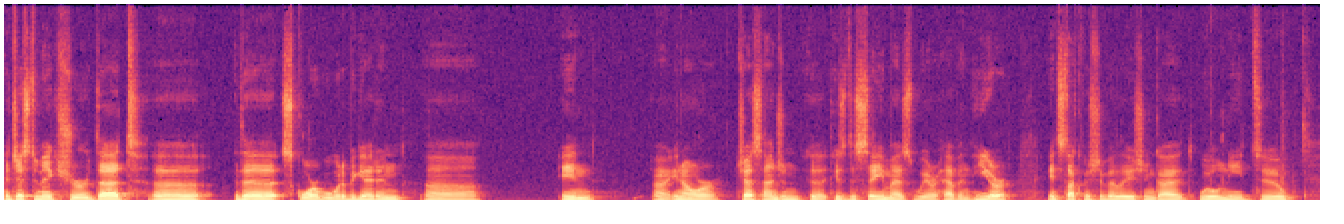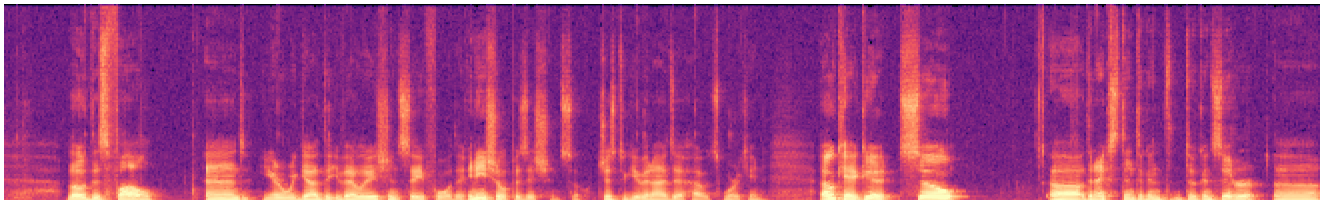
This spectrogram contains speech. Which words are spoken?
And just to make sure that uh, the score we would be getting uh, in uh, in our chess engine uh, is the same as we're having here. In Stockfish evaluation guide we'll need to load this file and here we got the evaluation say for the initial position. So just to give an idea how it's working. Okay good. So uh, the next thing to, con to consider uh,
